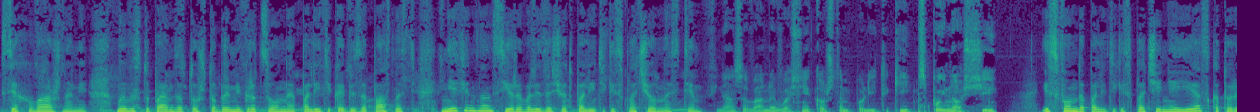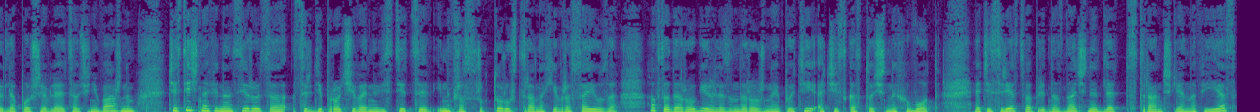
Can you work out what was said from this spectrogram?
всех важными. Мы выступаем за то, чтобы миграционная политика и безопасность не финансировали за счет политики сплоченности. Финансованы właśnie kosztem polityki spójności. Из Фонда политики сплочения ЕС, который для Польши является очень важным, частично финансируются, среди прочего, инвестиции в инфраструктуру в странах Евросоюза, автодороги, железнодорожные пути, очистка сточных вод. Эти средства предназначены для стран-членов ЕС,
